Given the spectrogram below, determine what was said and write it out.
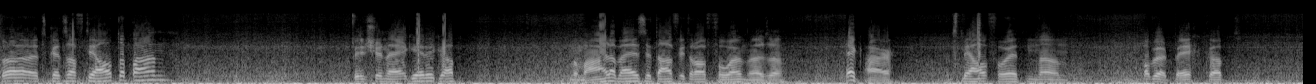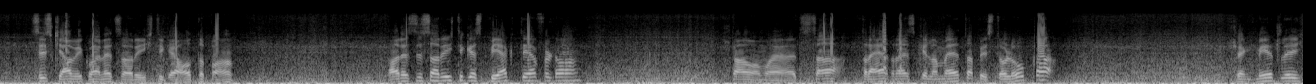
So, jetzt geht's auf die Autobahn. Bin schon neugierig ab. Normalerweise darf ich drauf fahren, also egal. Wenn sie mich aufhalten, dann habe ich halt Pech gehabt. Es ist glaube ich gar nicht so eine richtige Autobahn. Aber das ist ein richtiges Bergdörfel da. Schauen wir mal, jetzt da 33 Kilometer bis Toluca. Schön gemütlich.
